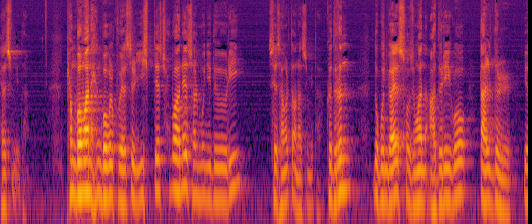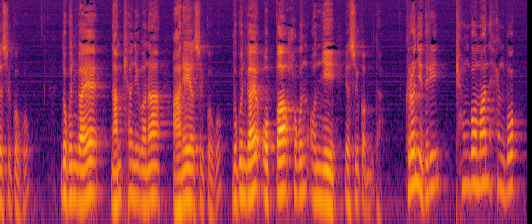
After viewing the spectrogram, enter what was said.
했습니다. 평범한 행복을 구했을 20대 초반의 젊은이들이 세상을 떠났습니다. 그들은 누군가의 소중한 아들이고 딸들이었을 거고, 누군가의 남편이거나 아내였을 거고, 누군가의 오빠 혹은 언니였을 겁니다. 그런 이들이 평범한 행복,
